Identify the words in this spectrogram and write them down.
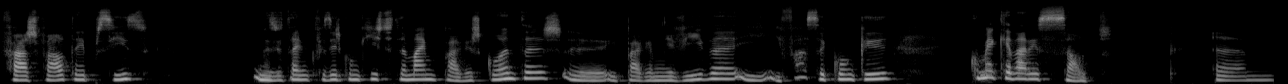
faz falta, é preciso, mas eu tenho que fazer com que isto também me pague as contas uh, e pague a minha vida e, e, faça com que. Como é que é dar esse salto? Um,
